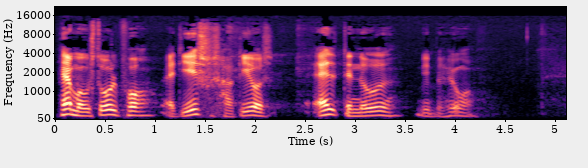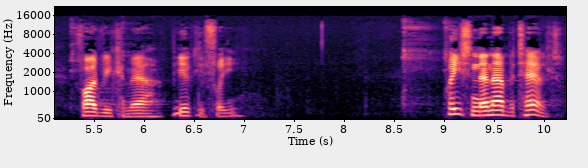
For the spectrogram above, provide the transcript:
Her må vi stole på, at Jesus har givet os alt det noget, vi behøver, for at vi kan være virkelig frie. Prisen den er betalt.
